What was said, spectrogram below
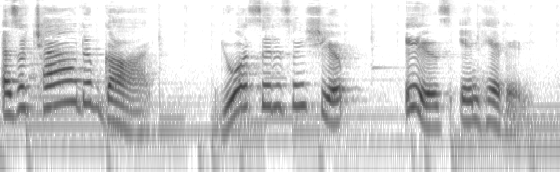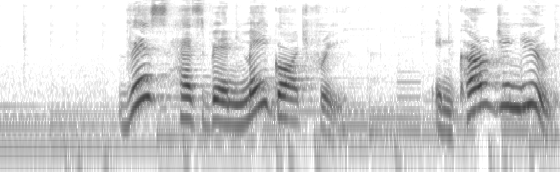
As a child of God, your citizenship is in heaven. This has been May Godfrey encouraging you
